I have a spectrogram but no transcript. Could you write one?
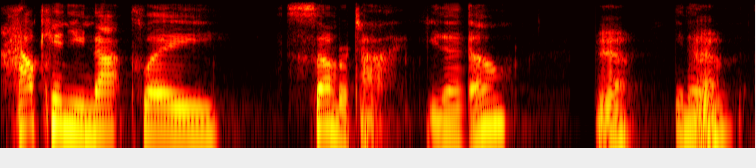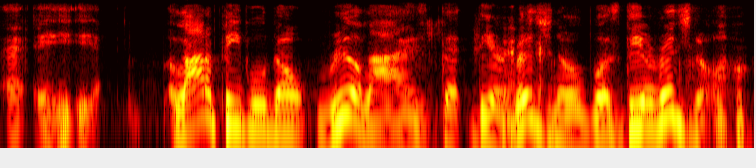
how can you not play summertime? You know. Yeah. You know, yeah. a lot of people don't realize that the original was the original.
